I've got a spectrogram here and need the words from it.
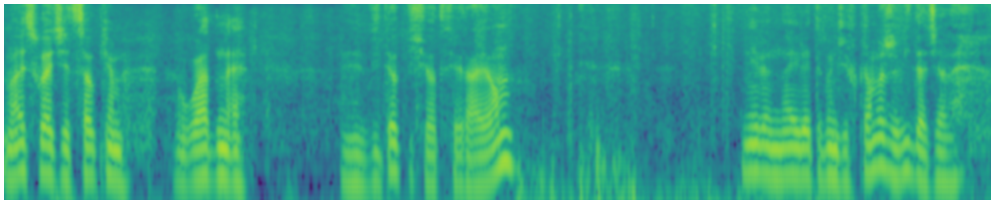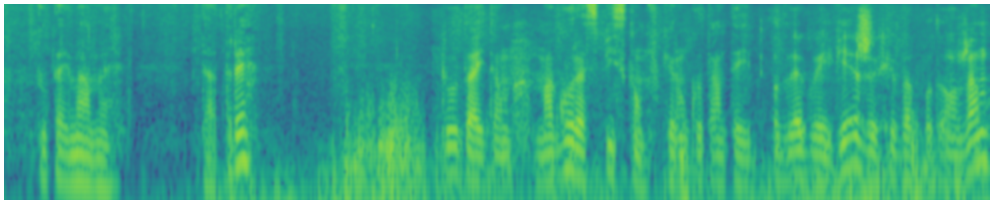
No i słuchajcie, całkiem ładne e, widoki się otwierają. Nie wiem na ile to będzie w kamerze widać, ale tutaj mamy Tatry. Tutaj tą Magurę spiską w kierunku tamtej odległej wieży chyba podążam.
